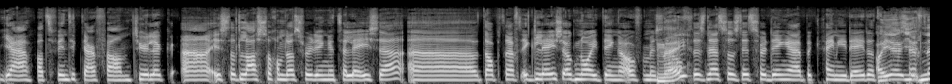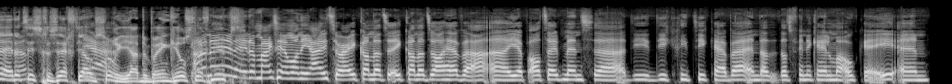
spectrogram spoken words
ja, wat vind ik daarvan? Tuurlijk uh, is dat lastig om dat soort dingen te lezen. Uh, wat dat betreft, ik lees ook nooit dingen over mezelf. Nee? Dus net zoals dit soort dingen heb ik geen idee dat oh, je, je, Nee, dat is gezegd. Ja, Ja. sorry. Ja, dan breng ik heel slecht Oh, nee, nieuws. nee, nee, dat maakt helemaal niet uit hoor. Ik kan dat, ik kan dat wel hebben. Uh, je hebt altijd mensen die, die kritiek hebben. En dat, dat vind ik helemaal oké. En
